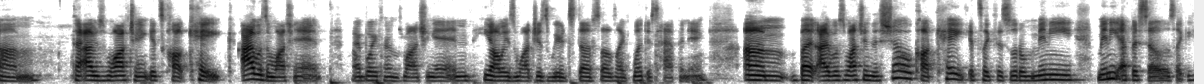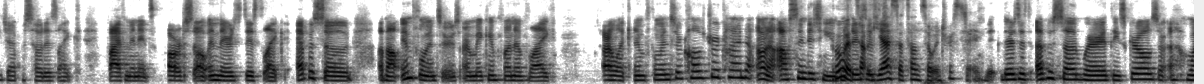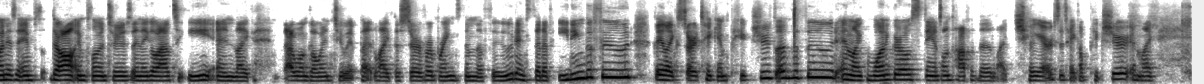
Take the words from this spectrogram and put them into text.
um that I was watching. It's called Cake. I wasn't watching it. My boyfriend was watching it and he always watches weird stuff. So I was like, what is happening? Um, but I was watching this show called Cake. It's like this little mini, mini episodes. Like each episode is like five minutes or so. And there's this like episode about influencers are making fun of like are like influencer culture kind of. I don't know. I'll send it to you. Oh, yes, that sounds so interesting. There's this episode where these girls are uh, one is an they're all influencers and they go out to eat and like I won't go into it, but like the server brings them the food instead of eating the food, they like start taking pictures of the food and like one girl stands on top of the like chair to take a picture and like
